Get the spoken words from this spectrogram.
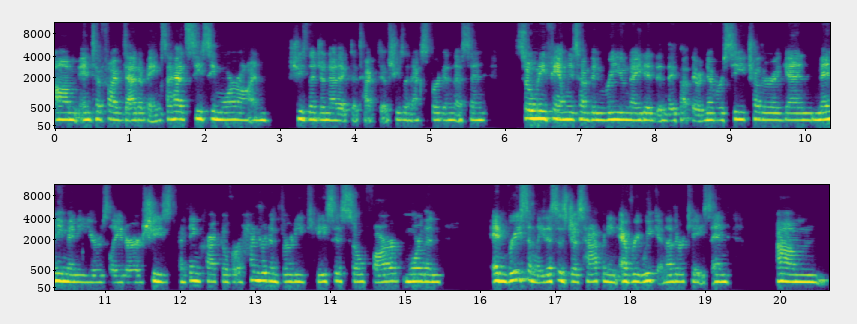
um, into five data banks, I had Cece Moore on. She's the genetic detective. She's an expert in this, and so many families have been reunited and they thought they would never see each other again many many years later she's i think cracked over 130 cases so far more than and recently this is just happening every week another case and um,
